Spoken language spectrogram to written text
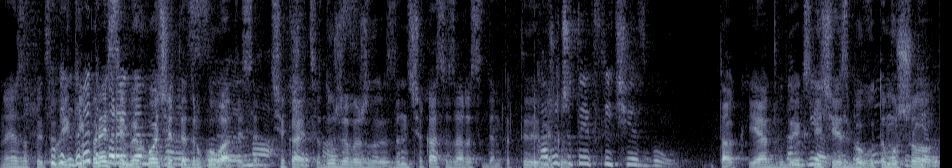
ну я запитую, Слухайте, в якій пресі ви хочете друкуватися? е, на Чекай, це дуже важливо. За Черкаси зараз ідемо. Так ти Кажуть, що ти як слідчий СБУ. так, я буду Там як слідчий СБУ, тому що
